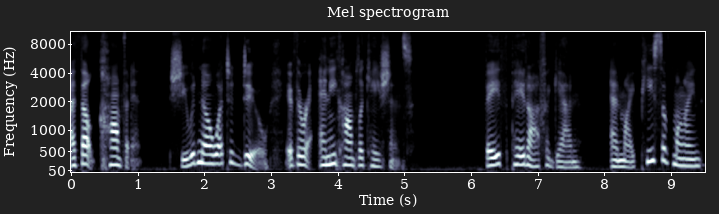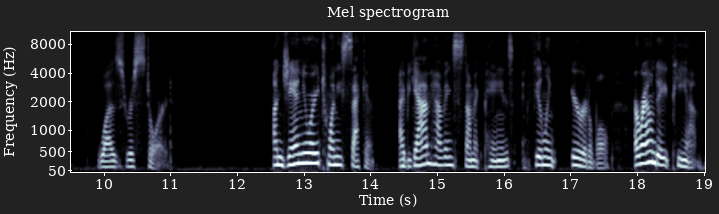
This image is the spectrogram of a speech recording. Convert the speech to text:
I felt confident she would know what to do if there were any complications. Faith paid off again, and my peace of mind was restored. On January 22nd, I began having stomach pains and feeling irritable around 8 p.m.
